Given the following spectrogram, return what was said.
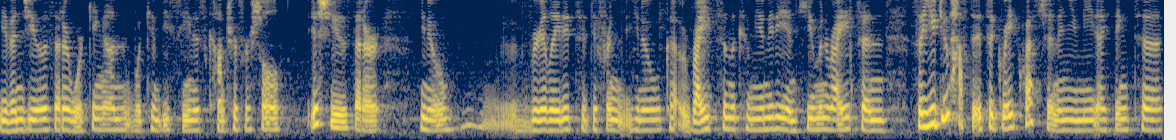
we have ngos that are working on what can be seen as controversial issues that are you know, related to different, you know, rights in the community and human rights. And so you do have to, it's a great question and you need, I think, to,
